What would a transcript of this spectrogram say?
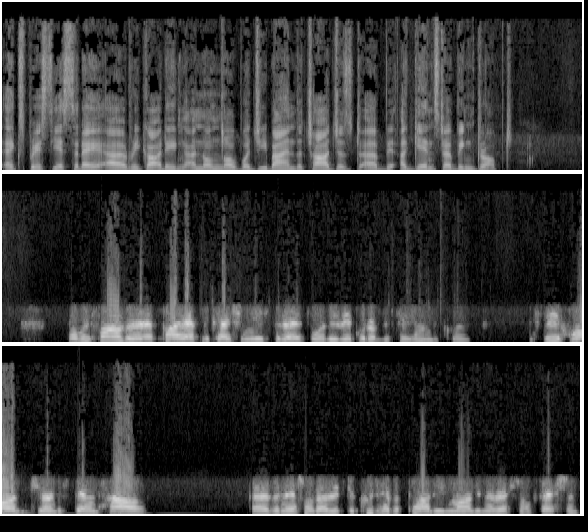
expressed yesterday regarding uh, Nomgcobo Jiba and the charges against her being dropped? Well, we filed a, a PAIA application yesterday for the record of decision because it's very hard to understand how the National Director could have applied his mind in a rational fashion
